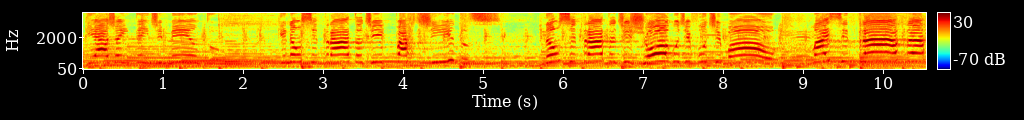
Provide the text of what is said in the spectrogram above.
Que haja entendimento que não se trata de partidos, não se trata de jogo de futebol, mas se trata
